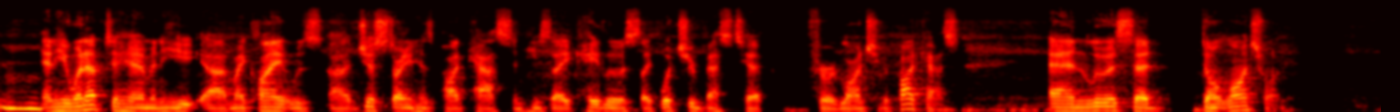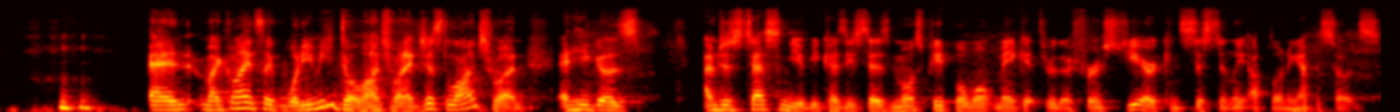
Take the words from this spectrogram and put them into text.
Mm-hmm. And he went up to him and he, uh, my client was uh, just starting his podcast and he's like, Hey, Lewis, like, what's your best tip for launching a podcast? And Lewis said, Don't launch one. And my client's like, What do you mean don't launch one? I just launched one. And he goes, I'm just testing you because he says most people won't make it through their first year consistently uploading episodes.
